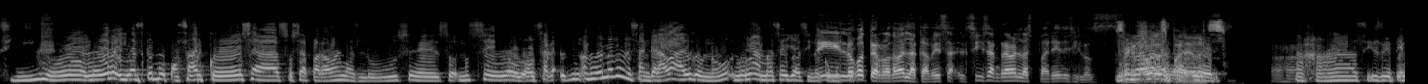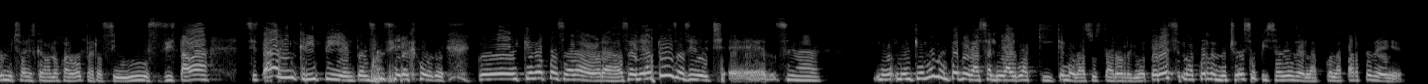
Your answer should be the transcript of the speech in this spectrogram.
Sí, no, luego veías como pasar cosas, o se apagaban las luces, o no sé, o, o sea, había una donde sangraba algo, ¿no? No nada más ella, sino sí, como que luego te rodaba la cabeza, sí sangraban las paredes y los Sangraban graban las paredes. Ajá. Ajá, sí, es que tiene muchos años que no lo juego, pero sí, sí estaba, sí estaba bien creepy, entonces era como de, güey, ¿qué va a pasar ahora? O sea, ya todo es así de, che, o sea, no, no, ¿en qué momento me va a salir algo aquí que me va a asustar horrible? Pero es, me acuerdo mucho de ese episodio de la, la parte de,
